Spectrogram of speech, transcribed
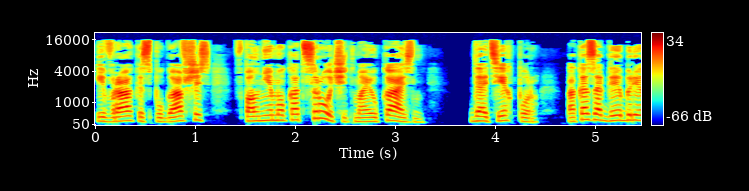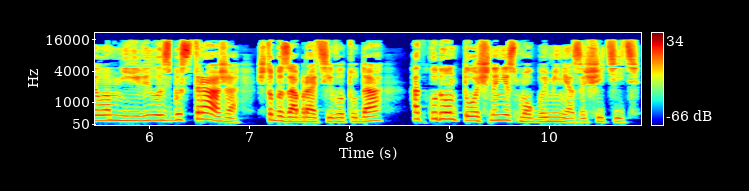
и враг, испугавшись, вполне мог отсрочить мою казнь. До тех пор, пока за Гэбриэлом не явилась бы стража, чтобы забрать его туда, откуда он точно не смог бы меня защитить.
